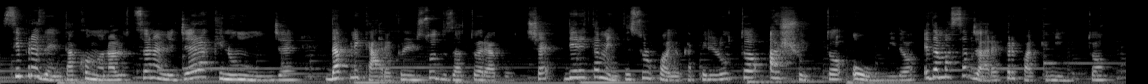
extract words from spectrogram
si presenta come una lozione leggera che non unge, da applicare con il suo dosatore a gocce direttamente sul cuoio capelluto asciutto o umido e da massaggiare per qualche minuto.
